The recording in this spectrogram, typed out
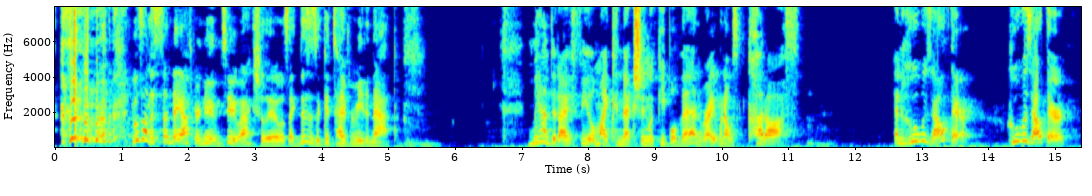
it was on a Sunday afternoon, too, actually. I was like, this is a good time for me to nap man, did I feel my connection with people then, right? When I was cut off. And who was out there? Who was out there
